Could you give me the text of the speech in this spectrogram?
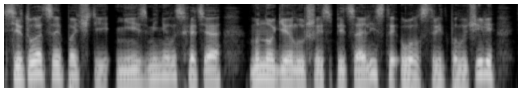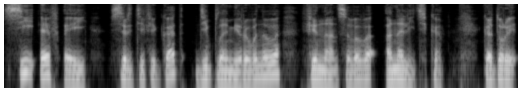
Ситуация почти не изменилась, хотя многие лучшие специалисты Уолл-стрит получили CFA – сертификат дипломированного финансового аналитика, который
